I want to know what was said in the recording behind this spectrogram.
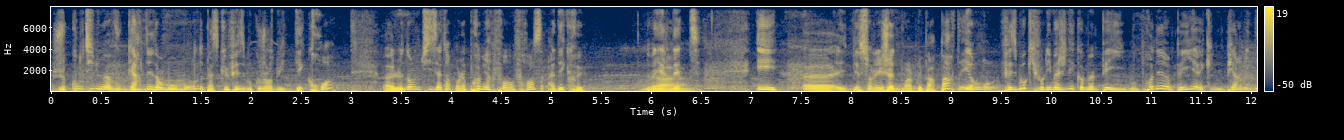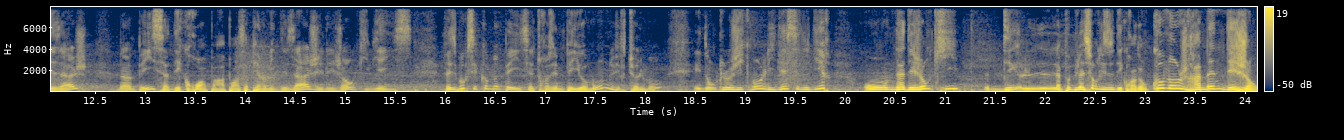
je continue à vous garder dans mon monde parce que Facebook aujourd'hui décroît. Euh, le nombre d'utilisateurs pour la première fois en France a décru de manière Ah. Et, euh, et bien sûr les jeunes pour la plupart partent. Et en gros, Facebook il faut l'imaginer comme un pays. Vous prenez un pays avec une pyramide des âges. Ben, un pays ça décroît par rapport à sa pyramide des âges et les gens qui vieillissent. Facebook c'est comme un pays, c'est le troisième pays au monde virtuellement. Et donc logiquement l'idée c'est de dire on a des gens qui la population risque de décroître. Donc comment je ramène des gens?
